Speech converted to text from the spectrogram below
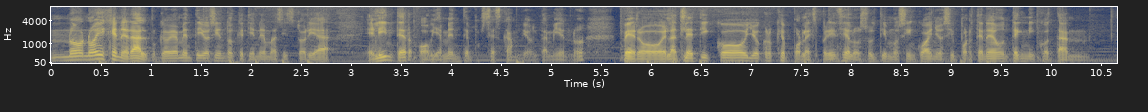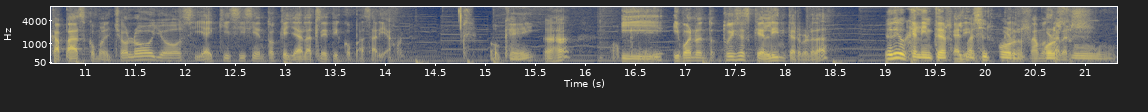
No, no en general, porque obviamente yo siento que tiene más historia el Inter, obviamente, pues es campeón también, ¿no? Pero el Atlético, yo creo que por la experiencia de los últimos cinco años y por tener a un técnico tan capaz como el Cholo, yo sí aquí sí siento que ya el Atlético pasaría, Juan. Ok. Ajá. ok. Y, y bueno, tú dices que el Inter, ¿verdad? Yo digo que el Inter, El así Inter, por, vamos por a ver. su,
